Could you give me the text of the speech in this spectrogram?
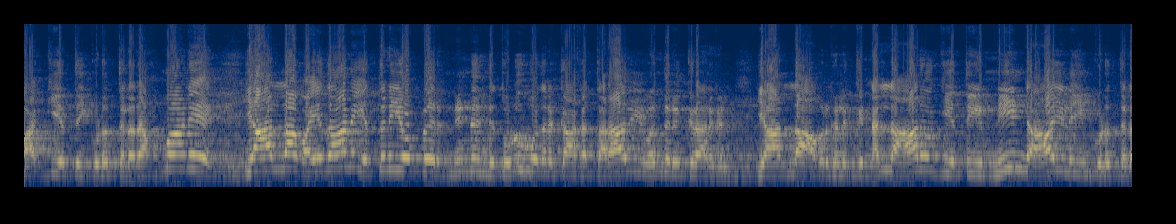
பாக்கியத்தை கொடுத்திட ரஹ்மானே. யா அல்லாஹ் வயதான எத்தனையோ பேர் நின்று இங்கு தொழுகுவதற்காக தராவி வந்திருக்கிறார்கள். யா அல்லாஹ் அவர்களுக்கு நல்ல ஆரோக்கியத்தையும் நீண்ட ஆயுளையும் கொடுத்திட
